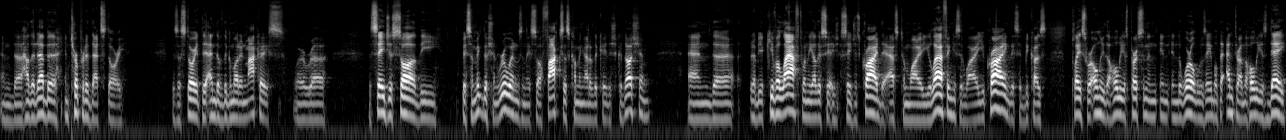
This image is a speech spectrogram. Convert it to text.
and uh, how the Rebbe interpreted that story. There's a story at the end of the Gemara in Makkos where uh, the sages saw the Beis Hamikdash in ruins, and they saw foxes coming out of the Kodesh Kodashim. And uh, Rabbi Akiva laughed when the other sage, sages cried. They asked him, Why are you laughing? He said, Why are you crying? They said, Because the place where only the holiest person in, in, in the world was able to enter on the holiest day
